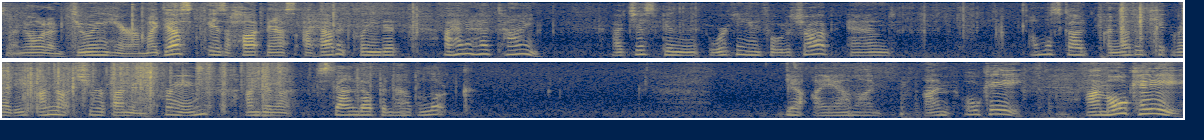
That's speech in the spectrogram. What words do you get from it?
So I know what I'm doing here. My desk is a hot mess. I haven't cleaned it. I haven't had time. I've just been working in Photoshop and almost got another kit ready. I'm not sure if I'm in frame. I'm going to stand up and have a look. Yeah, I am. I'm I'm okay. I'm okay.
